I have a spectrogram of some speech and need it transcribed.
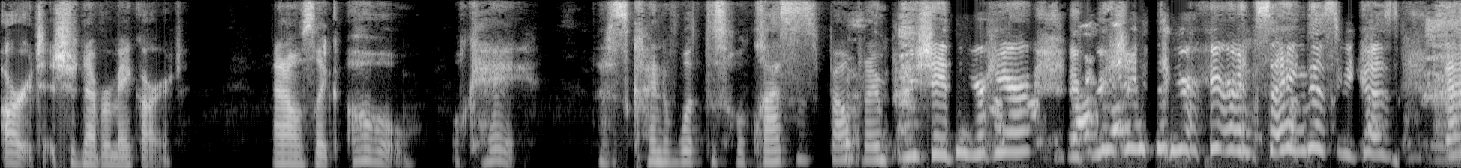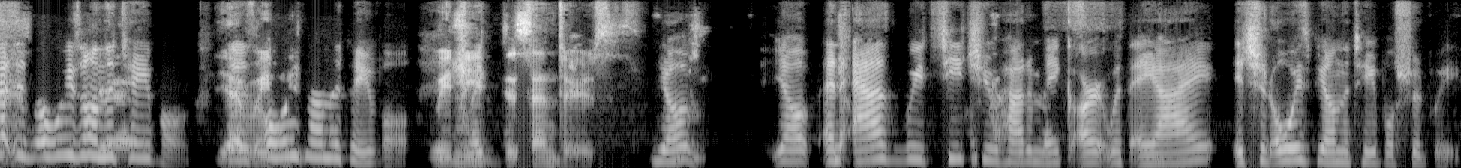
art. It should never make art. And i was like oh okay that's kind of what this whole class is about. But I appreciate that you're here. I appreciate that you're here and saying this because that is always on yeah. the table. Yeah, that is always on the table. We need like, dissenters. Yep. Yep. And as we teach you how to make art with AI, it should always be on the table, should we?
